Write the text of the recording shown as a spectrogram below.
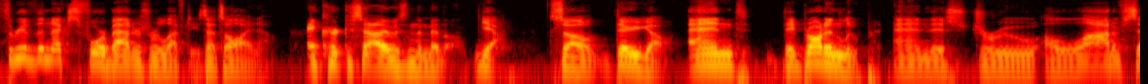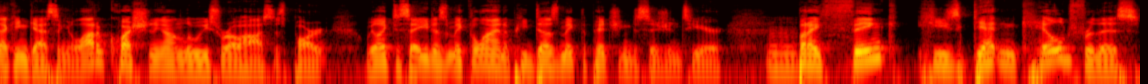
three of the next four batters were lefties. That's all I know. And Curt Casali was in the middle. Yeah. So there you go. And they brought in Loup, and this drew a lot of second guessing, a lot of questioning on Luis Rojas' part. We like to say he doesn't make the lineup, he does make the pitching decisions here. Mm-hmm. But I think he's getting killed for this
